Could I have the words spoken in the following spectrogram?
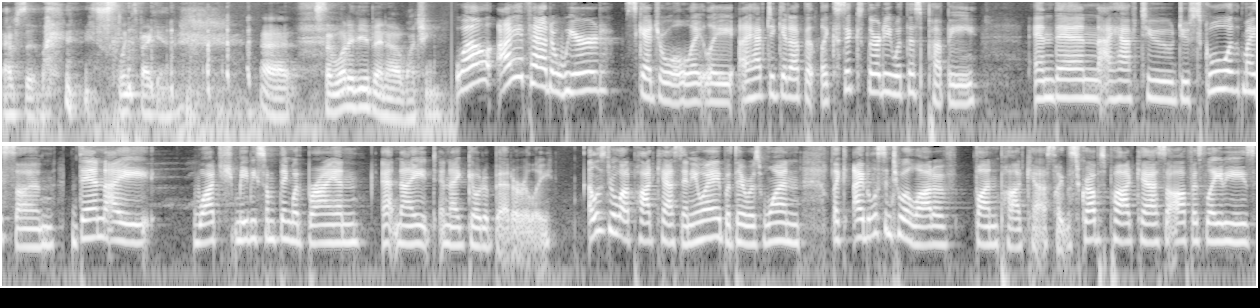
Absolutely. he just slinks back in. Uh, so, what have you been uh, watching? Well, I've had a weird schedule lately. I have to get up at like 6:30 with this puppy, and then I have to do school with my son. Then I watch maybe something with Brian at night and I go to bed early. I listen to a lot of podcasts anyway, but there was one like I listened to a lot of fun podcasts, like the Scrubs podcast, The Office Ladies,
